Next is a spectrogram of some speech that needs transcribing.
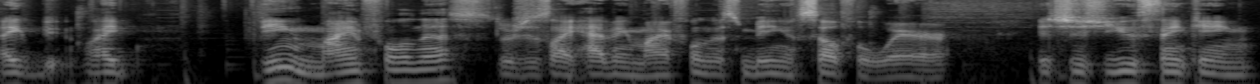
like, like being mindfulness, or just like having mindfulness and being self-aware. It's just you thinking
